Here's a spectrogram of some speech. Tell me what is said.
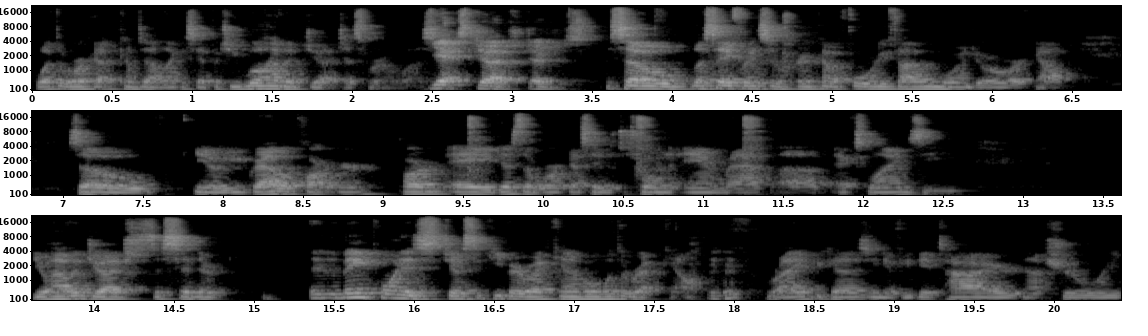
what the workout comes out. Like I said, but you will have a judge. That's where it was. yes, judge, judges. So let's say, for instance, we're going to come at 45 in the morning to our workout. So, you know, you grab a partner. Partner A does the workout, say it's a 12 minute AMRAP of X, Y, and Z. You'll have a judge to sit there. And the main point is just to keep everybody accountable with the rep count, Mhm. right? Because, you know, if you get tired, you're not sure where you.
